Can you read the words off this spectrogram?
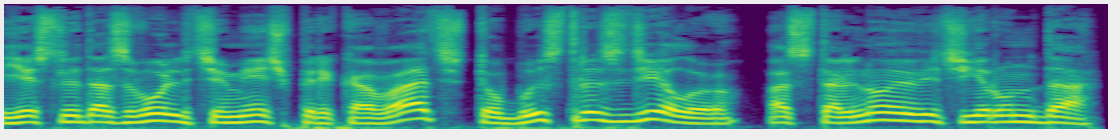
Если дозволите меч перековать, то быстро сделаю, остальное ведь ерунда.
